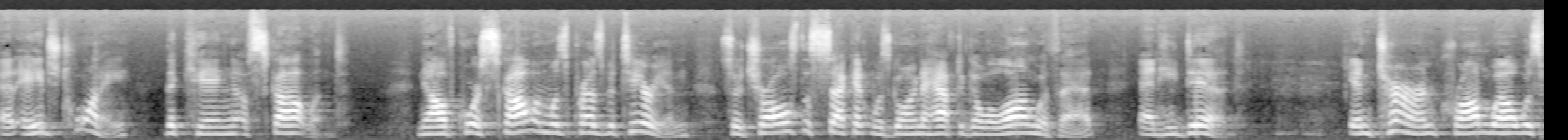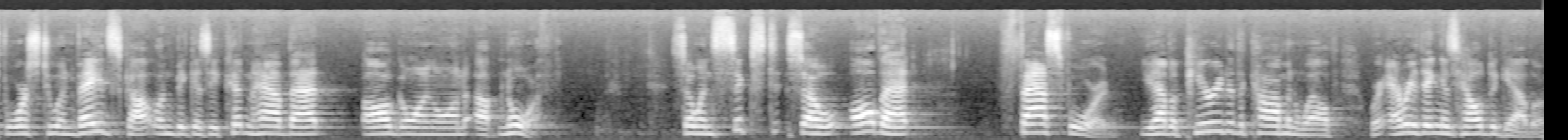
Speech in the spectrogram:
at age 20, the King of Scotland. Now, of course, Scotland was Presbyterian, so Charles II was going to have to go along with that, and he did. In turn, Cromwell was forced to invade Scotland because he couldn't have that all going on up north. So, in six, so all that Fast forward, you have a period of the Commonwealth where everything is held together.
